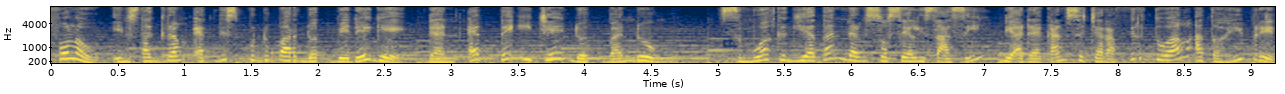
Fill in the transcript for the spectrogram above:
follow Instagram at dispudupar.bdg dan at tic.bandung. Semua kegiatan dan sosialisasi diadakan secara virtual atau hibrid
